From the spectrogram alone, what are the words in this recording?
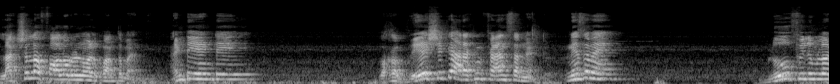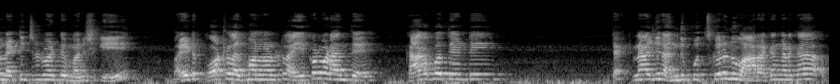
లక్షల్లో ఫాలోవర్ ఉన్న వాళ్ళు కొంతమంది. అంటే ఏంటి? ఒక వేషకి ఆ రకం ఫ్యాన్స్ అన్నట్టు. నిజమే. బ్లూ ఫిలింలో నటించినటువంటి మనిషికి బయట కోట్ల అభిమానులు ఉంటారు ఇక్కడ కూడా అంతే. కాకపోతే ఏంటి? టెక్నాలజీని అందిపుచ్చుకొని నువ్వు ఆ రకం కనుక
